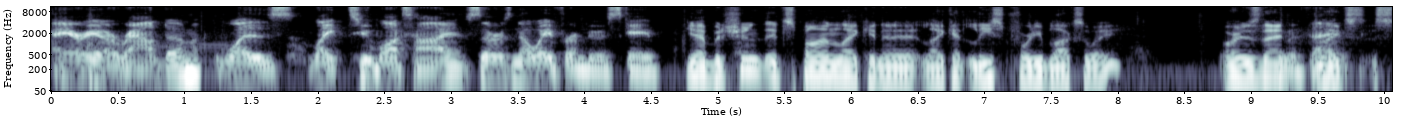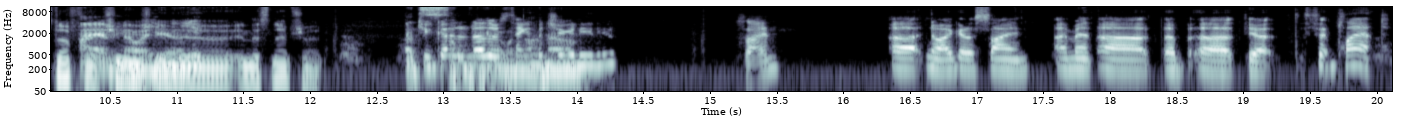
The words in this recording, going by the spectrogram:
area around him was like two blocks high, so there was no way for him to escape. Yeah, but shouldn't it spawn like in a like at least forty blocks away? Or is that You would think. like s- stuff that have no changed in idea. the in the snapshot? That's You got something another I would thing that you're gonna do? Sign? Uh, no, I got a sign. I meant uh, uh, uh yeah, th- plant.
